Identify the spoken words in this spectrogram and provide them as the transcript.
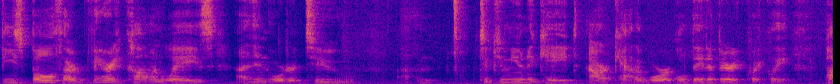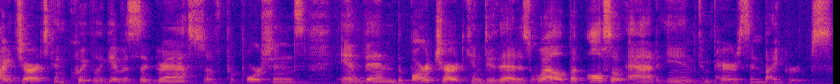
these both are very common ways uh, in order to um, to communicate our categorical data very quickly. Pie charts can quickly give us a grasp of proportions, and then the bar chart can do that as well, but also add in comparison by groups.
